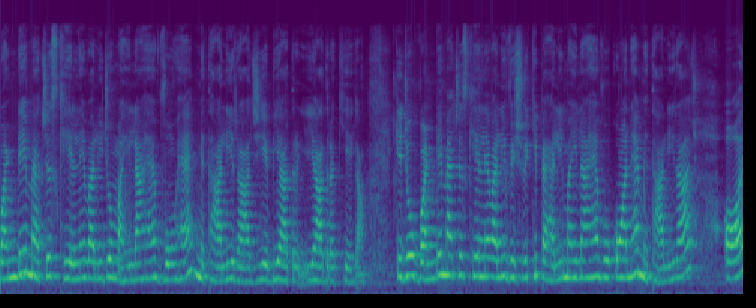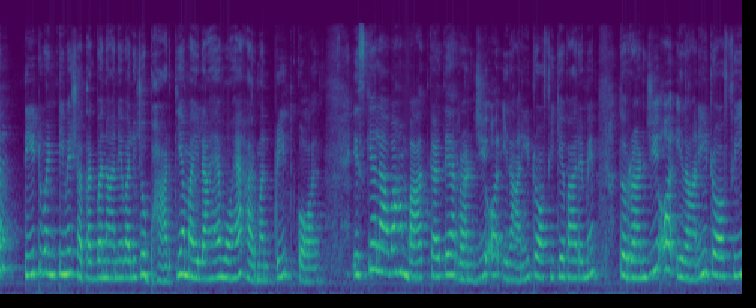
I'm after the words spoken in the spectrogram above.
वनडे मैचेस खेलने वाली जो महिला हैं, वो हैं मिथाली राज। ये भी याद याद रखिएगा कि जो वनडे मैचेस खेलने वाली विश्व की पहली महिला हैं, वो कौन है? मिथाली राज और टी में शतक बनाने वाली जो भारतीय महिला हैं, वो हैं हरमनप्रीत कौर। इसके अलावा हम बात करते हैं रणजी और ईरानी ट्रॉफ़ी के बारे में। तो रणजी और ईरानी ट्रॉफ़ी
